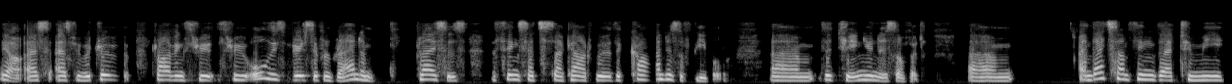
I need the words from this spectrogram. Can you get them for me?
Yeah, as as we were dri- driving through through all these various different random places, the things that stuck out were the kindness of people, um, the genuineness of it, um, and that's something that to me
